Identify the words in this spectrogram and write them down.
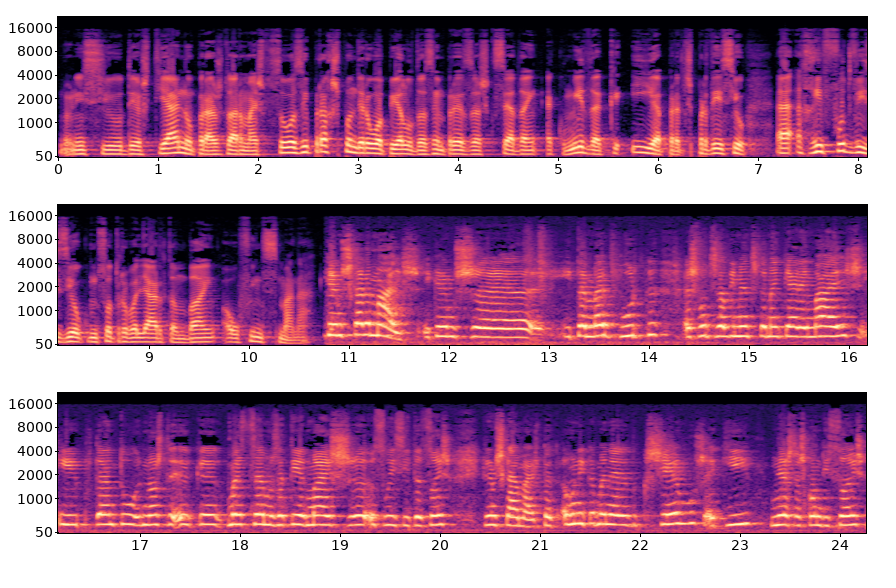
No início deste ano para ajudar mais pessoas e para responder ao apelo das empresas que cedem a comida que ia para desperdício, a ReFood Viseu começou a trabalhar também ao fim de semana. Queremos chegar a mais e queremos uh, e também porque as fontes de alimentos também querem mais e portanto nós começamos a ter mais uh, solicitações, queremos chegar a mais. Portanto, a única maneira de crescermos aqui nestas condições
